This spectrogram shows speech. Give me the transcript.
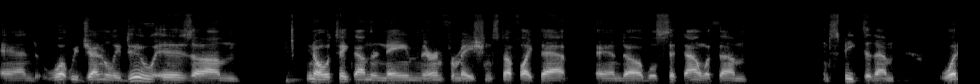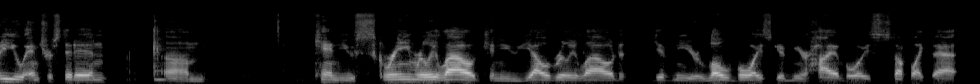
And what we generally do is, um, you know, we'll take down their name, their information, stuff like that, and uh, we'll sit down with them and speak to them. What are you interested in? Um, can you scream really loud? Can you yell really loud? Give me your low voice, give me your high voice, stuff like that.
